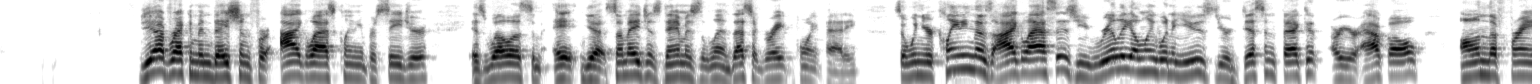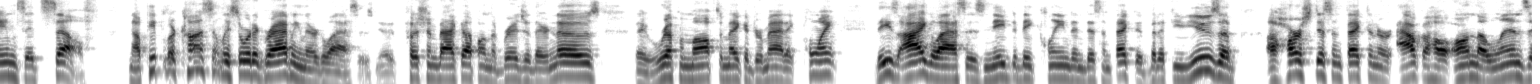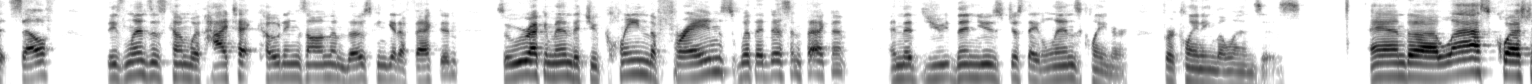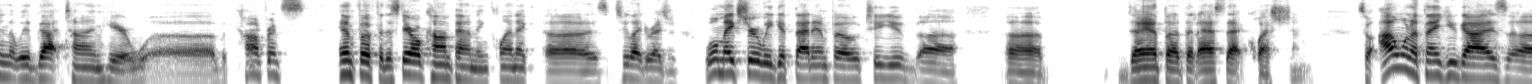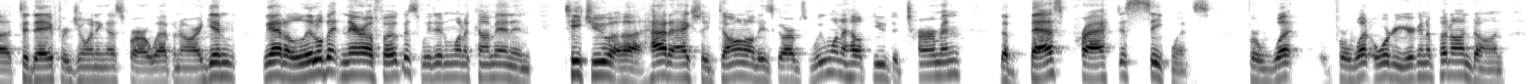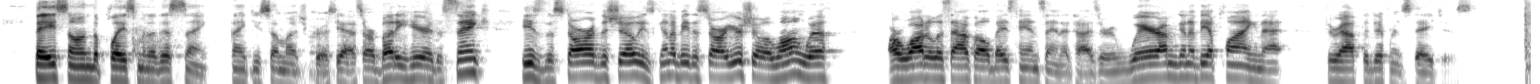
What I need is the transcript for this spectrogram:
Do you have recommendation for eyeglass cleaning procedure as well as some, yeah, some agents damage the lens? That's a great point, Patty. So when you're cleaning those eyeglasses, you really only want to use your disinfectant or your alcohol on the frames itself. Now, people are constantly sort of grabbing their glasses, you know, pushing back up on the bridge of their nose. They rip them off to make a dramatic point. These eyeglasses need to be cleaned and disinfected. But if you use a, a harsh disinfectant or alcohol on the lens itself, these lenses come with high tech coatings on them. Those can get affected. So we recommend that you clean the frames with a disinfectant and that you then use just a lens cleaner for cleaning the lenses. And uh, last question that we've got time here uh, the conference info for the sterile compounding clinic. Uh, is too late to register? We'll make sure we get that info to you, uh, uh, Diantha, that asked that question. So I want to thank you guys uh, today for joining us for our webinar. Again, we had a little bit narrow focus. We didn't want to come in and teach you uh, how to actually don all these garbs. We want to help you determine the best practice sequence for what for what order you're going to put on don based on the placement of this sink. Thank you so much, Chris. Yeah, our buddy here, the sink. He's the star of the show. He's going to be the star of your show, along with our waterless alcohol-based hand sanitizer, and where I'm going to be applying that throughout the different stages.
